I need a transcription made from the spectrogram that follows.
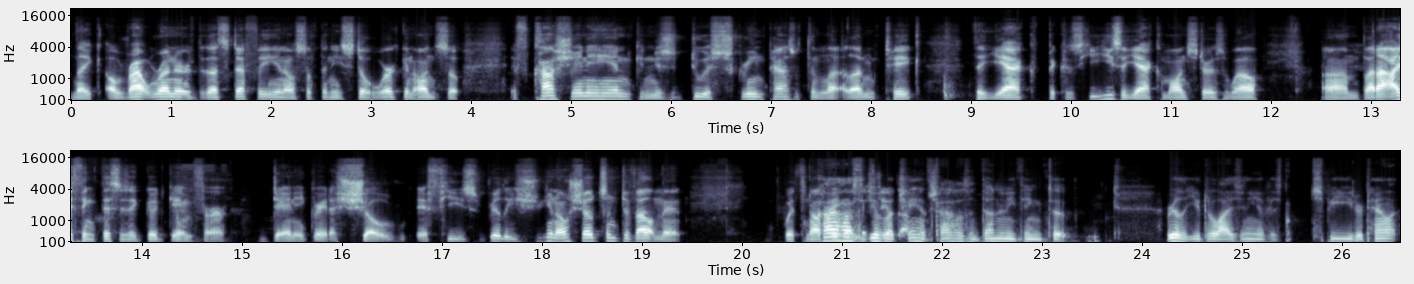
like a route runner. That's definitely you know something he's still working on. So if Kyle Shanahan can just do a screen pass with him, let, let him take the YAC because he, he's a YAC monster as well. Um, but I, I think this is a good game for Danny Gray to show if he's really you know showed some development with not. Kyle being has to give him a chance. much. Kyle hasn't done anything to really utilize any of his speed or talent.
